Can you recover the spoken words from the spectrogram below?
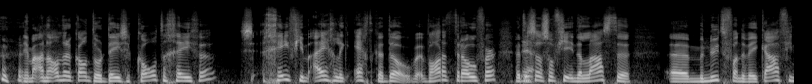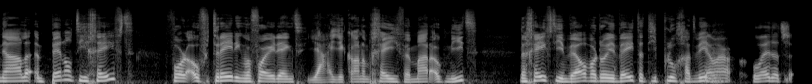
nee, maar aan de andere kant, door deze call te geven, geef je hem eigenlijk echt cadeau. We hadden het erover. Het ja. is alsof je in de laatste uh, minuut van de WK-finale een penalty geeft voor een overtreding waarvan je denkt, ja, je kan hem geven, maar ook niet. Dan geeft hij hem wel, waardoor je weet dat die ploeg gaat winnen. Ja, maar hoe heet dat?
